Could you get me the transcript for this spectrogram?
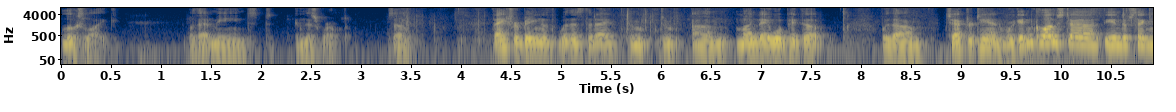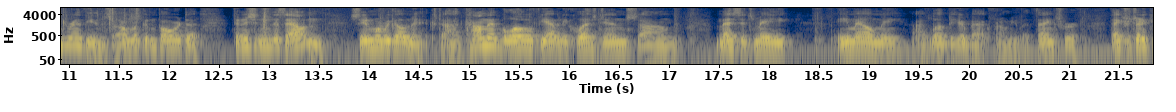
looks like, what that means in this world. So, thanks for being with us today. To, to, um, Monday, we'll pick up with um, chapter 10. We're getting close to the end of Second Corinthians, so I'm looking forward to finishing this out and seeing where we go next. Uh, comment below if you have any questions. Um, message me, email me. I'd love to hear back from you. But thanks for thanks for studying.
